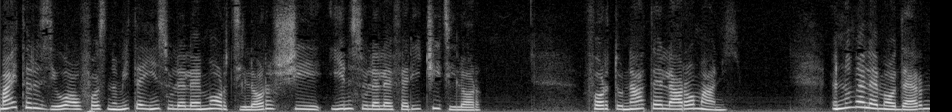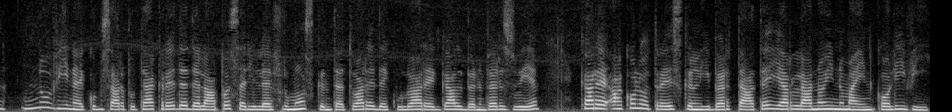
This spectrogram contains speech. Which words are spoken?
Mai târziu au fost numite insulele morților și insulele fericiților, fortunate la romani. Numele modern nu vine, cum s-ar putea crede, de la păsările frumos cântătoare de culoare galben-verzuie, care acolo trăiesc în libertate, iar la noi numai în colivii,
